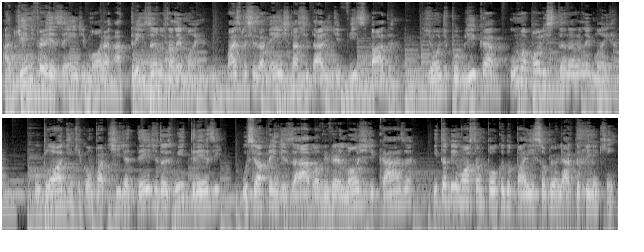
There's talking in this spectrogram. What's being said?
A Jennifer Rezende mora há três anos na Alemanha, mais precisamente na cidade de Wiesbaden, de onde publica Uma Paulistana na Alemanha, o blog em que compartilha desde 2013 o seu aprendizado ao viver longe de casa e também mostra um pouco do país sob o olhar tupiniquim.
